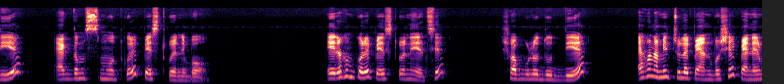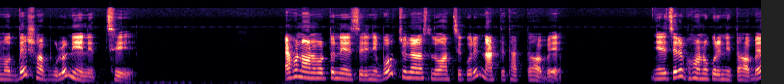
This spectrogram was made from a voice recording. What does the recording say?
দিয়ে একদম স্মুথ করে পেস্ট করে নেব। এরকম করে পেস্ট করে নিয়েছে সবগুলো দুধ দিয়ে। এখন আমি চুলে প্যান বসে প্যানের মধ্যে সবগুলো নিয়ে নিচ্ছি। এখন অনবরত নেড়েচেড়ে নিব চুলে স্লো আঁচে করে নাড়তে থাকতে হবে। নেড়েচেড়ে ঘন করে নিতে হবে।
